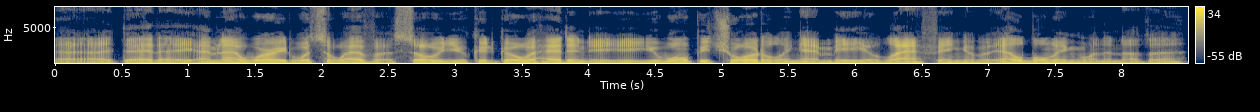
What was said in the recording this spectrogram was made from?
uh, that I, I'm not worried whatsoever. So you could go ahead and you won't be chortling at me or laughing or elbowing one another.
